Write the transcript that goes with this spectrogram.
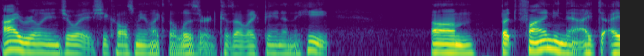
I really enjoy it. She calls me like the lizard because I like being in the heat. Um, but finding that I, I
